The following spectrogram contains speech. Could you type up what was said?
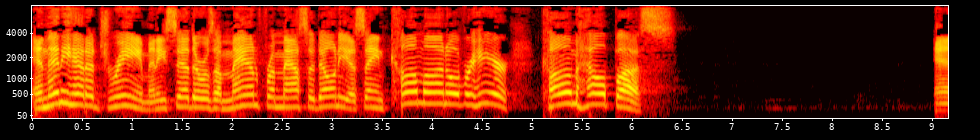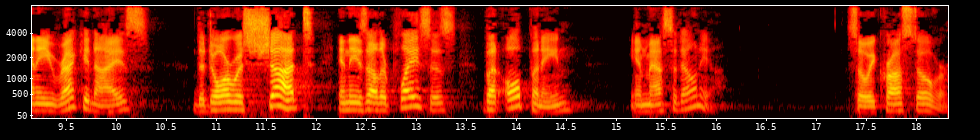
And then he had a dream and he said there was a man from Macedonia saying, come on over here. Come help us. And he recognized the door was shut in these other places, but opening in Macedonia. So he crossed over.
